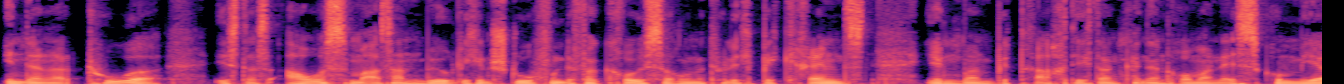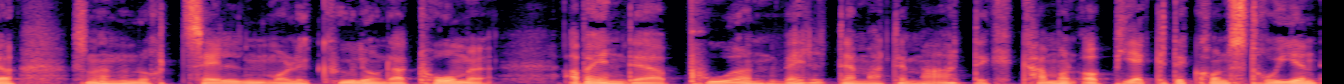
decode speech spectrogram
In der Natur ist das Ausmaß an möglichen Stufen der Vergrößerung natürlich begrenzt. Irgendwann betrachte ich dann keinen Romanesco mehr, sondern nur noch Zellen, Moleküle und Atome. Aber in der puren Welt der Mathematik kann man Objekte konstruieren,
